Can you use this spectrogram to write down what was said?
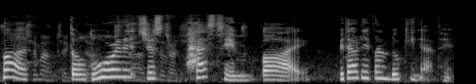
But the Lord just passed him by without even looking at him.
